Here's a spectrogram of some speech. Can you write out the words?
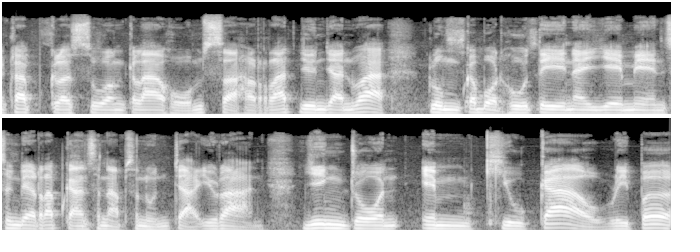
นะครับ กระทรวงกลาโหมสหรัฐยืนยันว่ากลุ่มกบฏฮูตีในเยเมน ซึ่งได้รับการสนับสนุนจากอิหร่าน ยิงโดรน MQ9 Reaper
